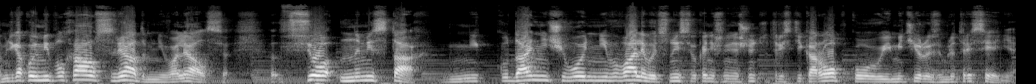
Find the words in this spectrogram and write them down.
Там никакой Meeple House рядом не валялся. Все на местах. Никуда ничего не вываливается. Ну, если вы, конечно, не начнете трясти коробку, имитируя землетрясение.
